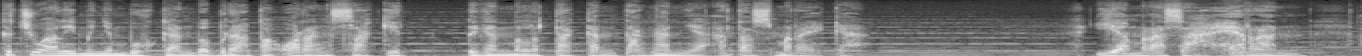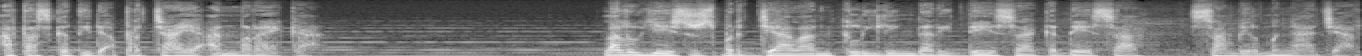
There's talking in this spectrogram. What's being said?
kecuali menyembuhkan beberapa orang sakit dengan meletakkan tangannya atas mereka. Ia merasa heran atas ketidakpercayaan mereka. Lalu Yesus berjalan keliling dari desa ke desa sambil mengajar.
